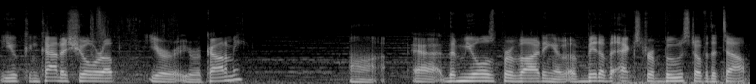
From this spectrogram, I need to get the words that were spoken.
you can kind of shore up your your economy. Uh, uh, the mule's providing a, a, bit of extra boost over the top,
